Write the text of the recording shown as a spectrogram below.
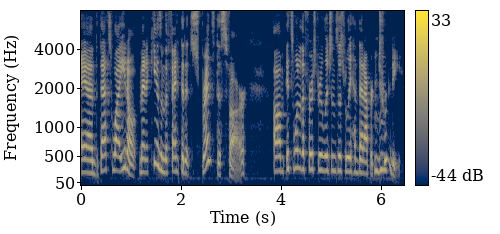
and that's why you know Manichaeism, the fact that it spreads this far, um, it's one of the first religions that's really had that opportunity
